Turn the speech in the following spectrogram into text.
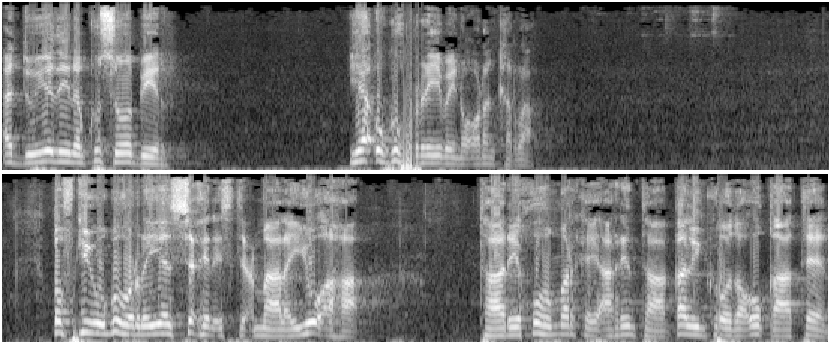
adduunyadiina ku soo biir yaa ugu horreeyey baynu odhan karnaa qofkii ugu horreeye sixir isticmaalay yuu ahaa. Taariikhuhu markay arrintaa qalinkooda u qaateen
